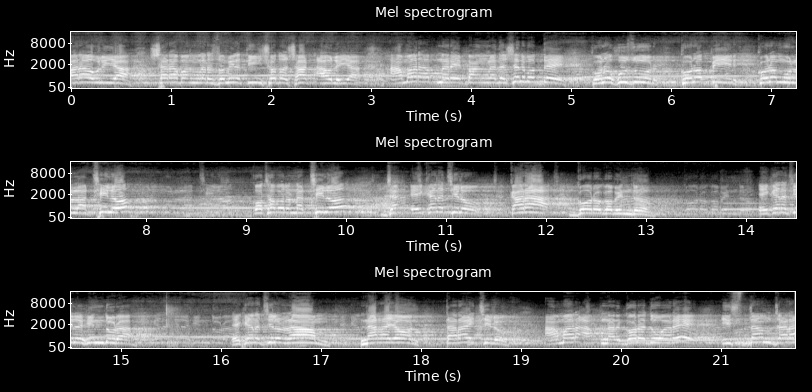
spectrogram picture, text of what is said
বারা আউলিয়া সারা বাংলার জমিনে তিনশত ষাট আউলিয়া। আমার, আপনার এই বাংলাদেশের মধ্যে কোনো হুজুর, কোনো পীর, কোনো মোল্লা ছিল? কথা বলেন না, ছিল? এইখানে ছিল কারা? গৌর গোবিন্দ এখানে ছিল হিন্দুরা। এখানে ছিল রাম, নারায়ণ, তারাই ছিল। আমার আপনার গড়ে দুয়ারে ইসলাম যারা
